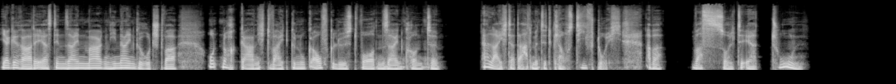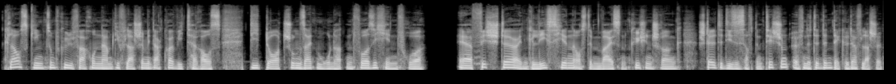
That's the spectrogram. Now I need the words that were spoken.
ja gerade erst in seinen Magen hineingerutscht war und noch gar nicht weit genug aufgelöst worden sein konnte. Erleichtert atmete Klaus tief durch. Aber was sollte er tun? Klaus ging zum Kühlfach und nahm die Flasche mit Aquavit heraus, die dort schon seit Monaten vor sich hinfror. Er fischte ein Gläschen aus dem weißen Küchenschrank, stellte dieses auf den Tisch und öffnete den Deckel der Flasche.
